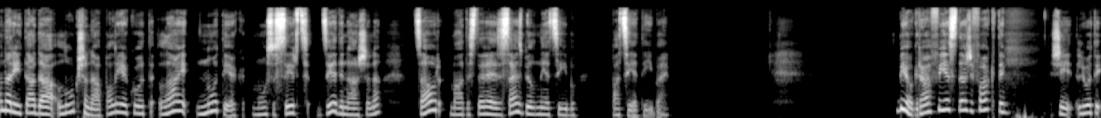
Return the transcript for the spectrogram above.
un arī tādā lūkšanā paliekot, lai notiek mūsu sirds dziedināšana caur mātes Terēzes aizbildniecību pacietībai. Biogrāfijas daži fakti. Šī ļoti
